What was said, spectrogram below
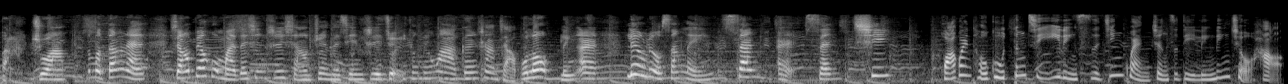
把抓。那么当然，想要标股买在先知，想要赚在先知，就一通电话跟上脚步喽，零二六六三零三二三七。华冠投顾登记一零四经管证字第零零九号。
